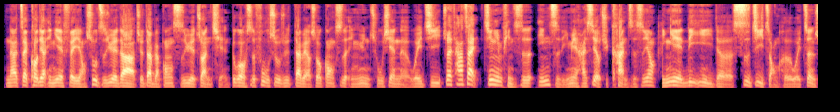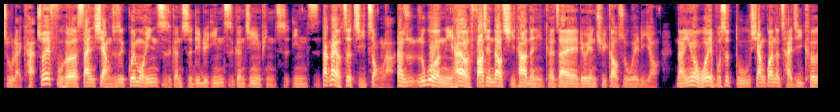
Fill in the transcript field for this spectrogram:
那再扣掉营业费用，数值越大就代表公司越赚钱。如果是负数，就代表说公司的营运出现了危机。所以它在经营品质因子里面还是有去看，只是用营业利益的四季总和为正数来看，所以符合三项，就是规模因子、跟直利率因子、跟经营品质因子大概有这几种啦。那如如果你还有发现到其他的，你可以在留言区告诉威力哦。那因为我也不是读相关的财经科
